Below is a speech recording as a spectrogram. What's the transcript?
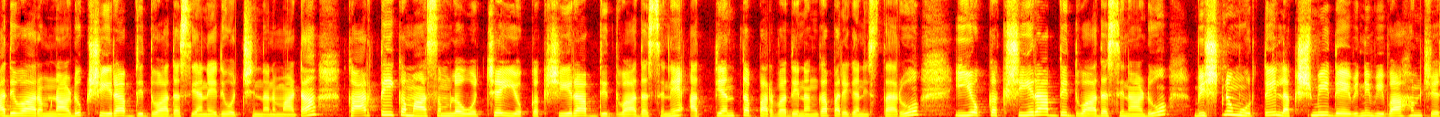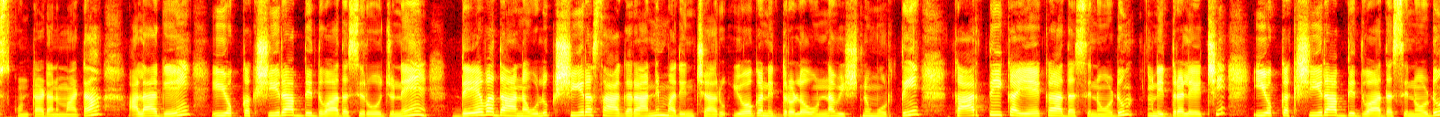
ఆదివారం నాడు క్షీరాబ్ది ద్వాదశి అనేది వచ్చిందనమాట. కార్తీక మాసంలో వచ్చే ఈ యొక్క క్షీరాబ్ది ద్వాదశిని అత్యంత పర్వదినంగా పరిగణిస్తారు. ఈ యొక్క క్షీరాబ్ది ద్వాదశి నాడు విష్ణుమూర్తి లక్ష్మీదేవిని వివాహం చేసుకుంటాడనమాట. అలాగే ఈ యొక్క క్షీరాబ్ది ద్వాదశి రోజునే దేవదానవులు క్షీరసాగరాన్ని మదించారు. యోగ నిద్రలో ఉన్న విష్ణుమూర్తి కార్తీక ఏకాదశి నోడు నిద్రలేచి ఈ యొక్క క్షీరాబ్ది ద్వాదశి నోడు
